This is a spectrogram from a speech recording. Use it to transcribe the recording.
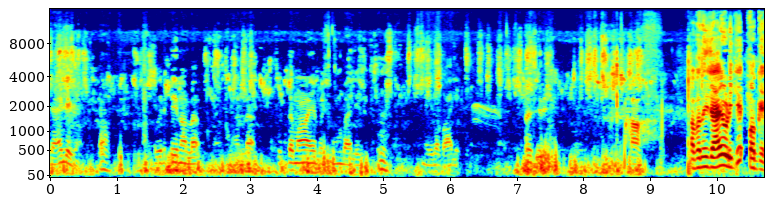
ചായ കഴിക്കാം ഉയരത്തിൽ നിന്നുള്ള നല്ല ശുദ്ധമായ പശുവും പാൽ. ഉം. നെയ്ത പാൽ ശരി. ആ. അപ്പോൾ നീ ചായ കുടിക്ക്? ഓക്കെ.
